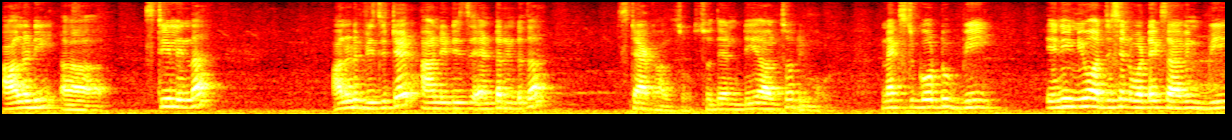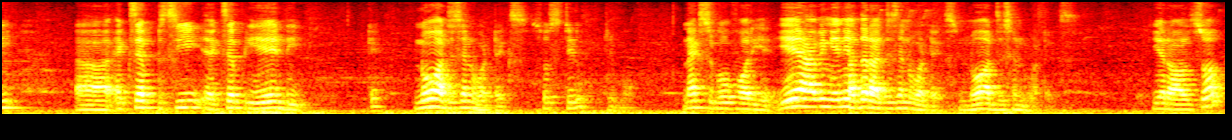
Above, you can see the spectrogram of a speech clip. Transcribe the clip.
already uh, still in the already visited and it is enter into the stack also. So then D also removed. Next go to B. Any new adjacent vertex having B uh, except C except A, D. Okay. No adjacent vertex. So still remove next go for a a having any other adjacent vertex no adjacent vertex here also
